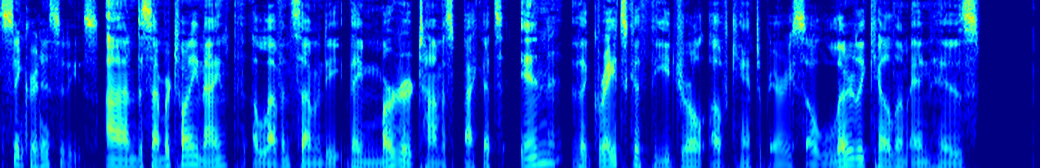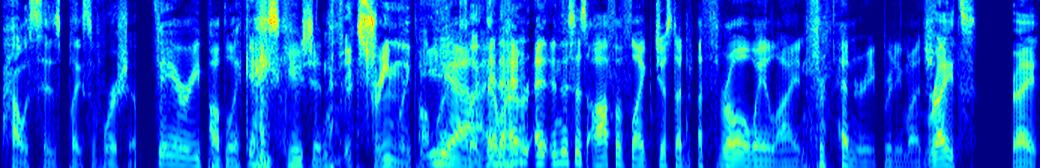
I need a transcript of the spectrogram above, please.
Synchronicities. On December 29th, 1170, they murdered Thomas Becket in the great cathedral of Canterbury. So, literally killed him in his house, his place of worship. Very public execution. Extremely public. Yeah, Like, and, were- Henry, and this is off of like just a, a throwaway line from Henry, pretty much. Right, right.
